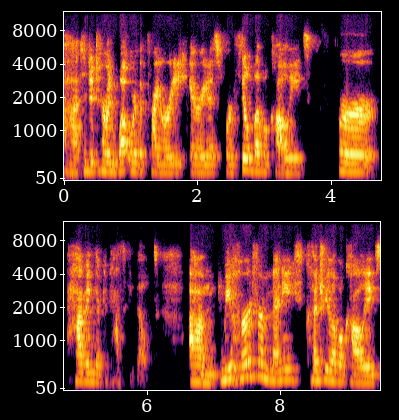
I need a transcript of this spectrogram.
uh, to determine what were the priority areas for field level colleagues for having their capacity built. Um, we heard from many country level colleagues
